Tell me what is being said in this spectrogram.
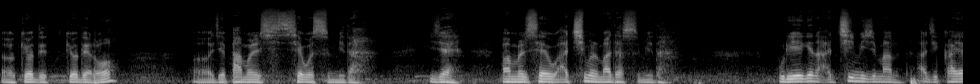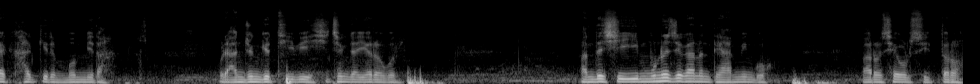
어, 교대, 교대로 어, 이제 밤을 새웠습니다. 이제 밤을 새우고 아침을 맞았습니다. 우리에게는 아침이지만 아직 가야 할 길은 멉니다. 우리 안중규 TV 시청자 여러분, 반드시 이 무너져가는 대한민국 바로 세울 수 있도록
